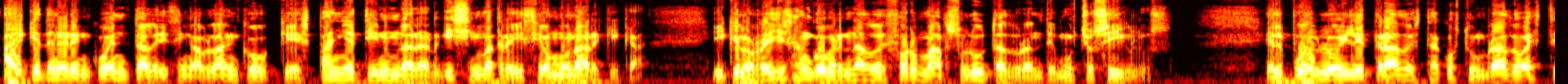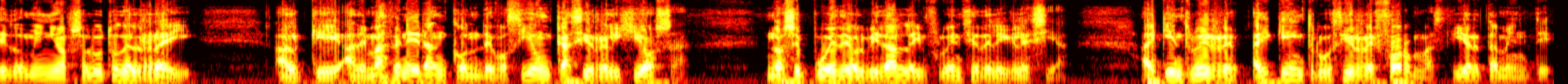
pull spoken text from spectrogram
Hay que tener en cuenta, le dicen a Blanco, que España tiene una larguísima tradición monárquica y que los reyes han gobernado de forma absoluta durante muchos siglos. El pueblo iletrado está acostumbrado a este dominio absoluto del rey, al que además veneran con devoción casi religiosa. No se puede olvidar la influencia de la Iglesia. Hay que, hay que introducir reformas, ciertamente,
